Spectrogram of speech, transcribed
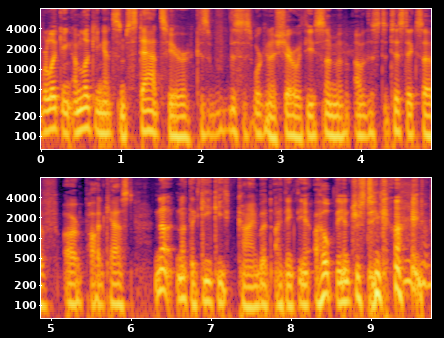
we're looking, I'm looking at some stats here because this is, we're going to share with you some of, of the statistics of our podcast. Not, not the geeky kind, but I think the, I hope the interesting kind.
